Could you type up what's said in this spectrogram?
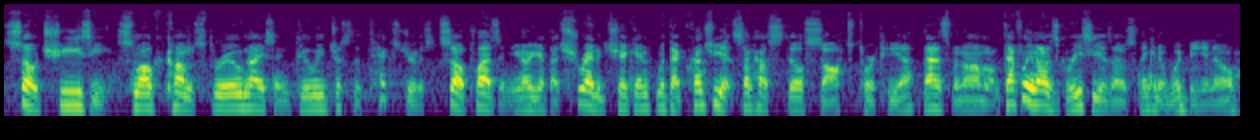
So cheesy. Smoke comes through nice and gooey. Just the texture is so pleasant. You know, you got that shredded chicken with that crunchy yet somehow still soft tortilla. That is phenomenal. Definitely not as greasy as I was thinking it would be, you know?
